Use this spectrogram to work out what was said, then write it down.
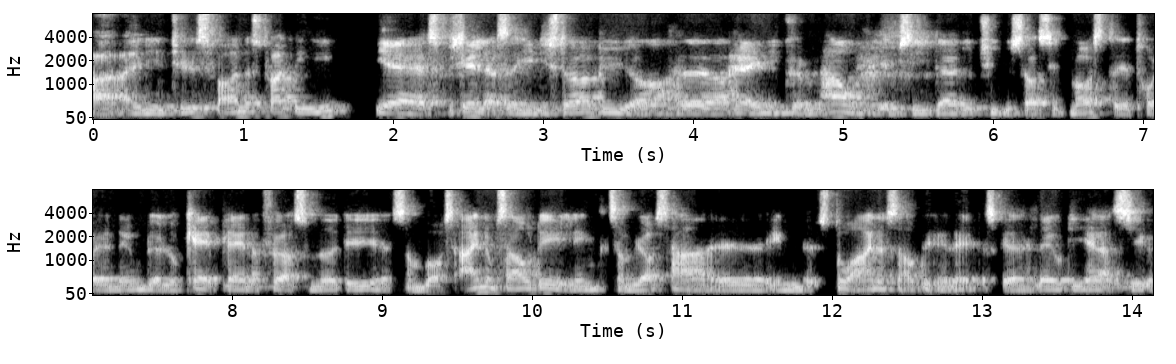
Har alle en tilsvarende strategi? Ja, specielt altså i de større byer og, øh, og herinde i København, jeg vil sige, der er det typisk også et must. Jeg tror, jeg nævnte lokalplaner før som noget af det, som vores ejendomsafdeling, som vi også har øh, en stor ejendomsafdeling i dag, der skal lave de her cirka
